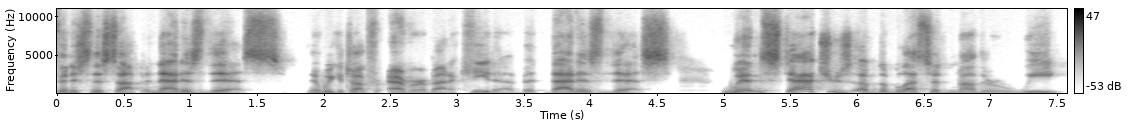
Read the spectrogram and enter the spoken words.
finish this up, and that is this. And we could talk forever about Akita, but that is this. When statues of the Blessed Mother weep,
